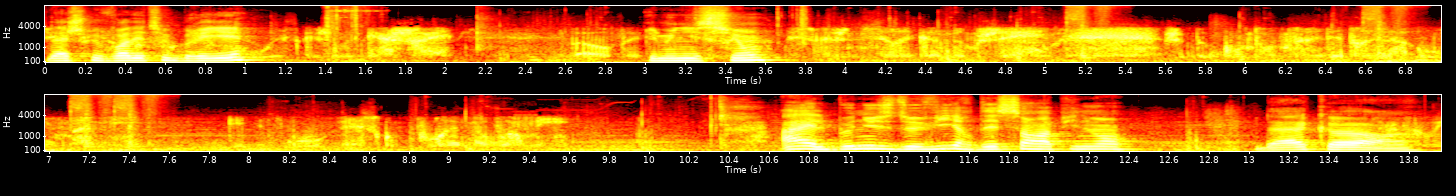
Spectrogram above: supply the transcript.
Là, je peux voir des trucs briller. Où est-ce Ah, et le bonus de vie redescend rapidement. D'accord. Vous.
